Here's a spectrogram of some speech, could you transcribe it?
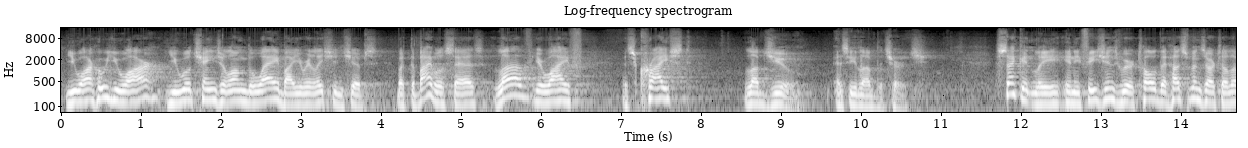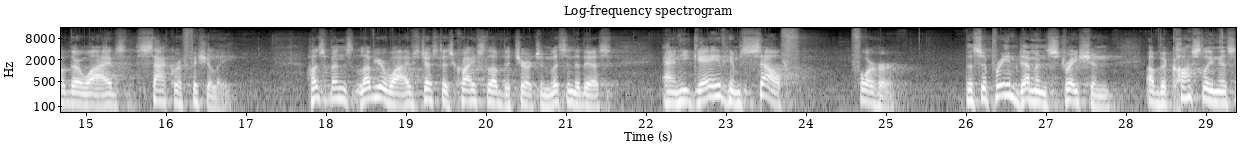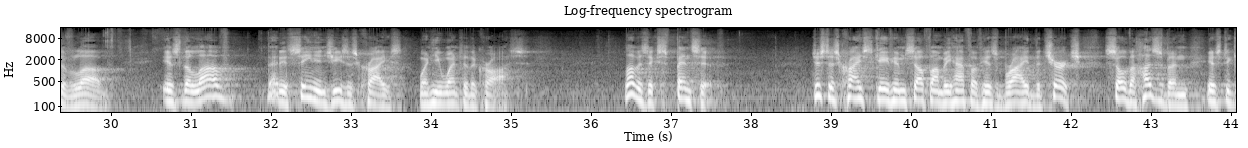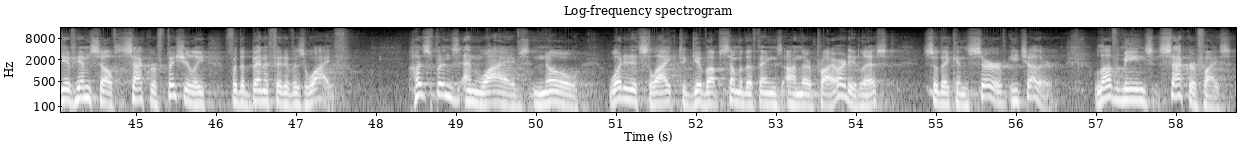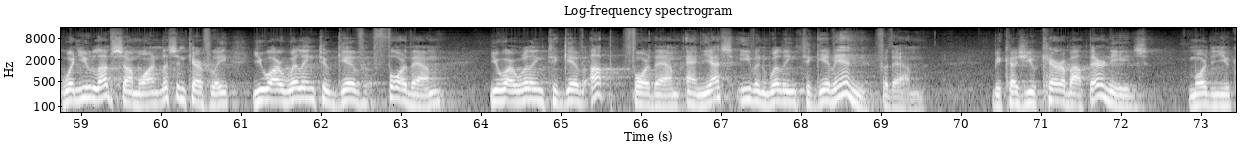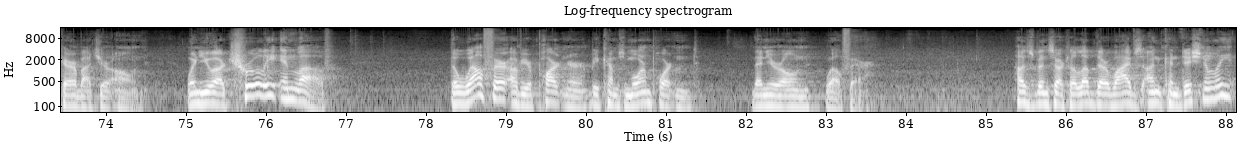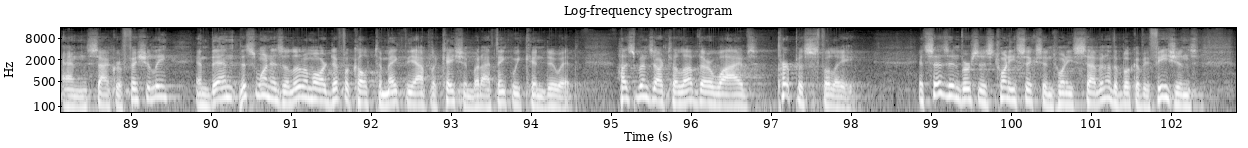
You are who you are. You will change along the way by your relationships. But the Bible says, love your wife as Christ loved you, as He loved the church. Secondly, in Ephesians, we are told that husbands are to love their wives sacrificially. Husbands, love your wives just as Christ loved the church. And listen to this. And he gave himself for her. The supreme demonstration of the costliness of love is the love that is seen in Jesus Christ when he went to the cross. Love is expensive. Just as Christ gave himself on behalf of his bride, the church, so the husband is to give himself sacrificially for the benefit of his wife. Husbands and wives know what it's like to give up some of the things on their priority list so they can serve each other. Love means sacrifice. When you love someone, listen carefully, you are willing to give for them, you are willing to give up for them, and yes, even willing to give in for them because you care about their needs more than you care about your own. When you are truly in love, the welfare of your partner becomes more important than your own welfare. Husbands are to love their wives unconditionally and sacrificially. And then this one is a little more difficult to make the application, but I think we can do it. Husbands are to love their wives purposefully. It says in verses 26 and 27 of the book of Ephesians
